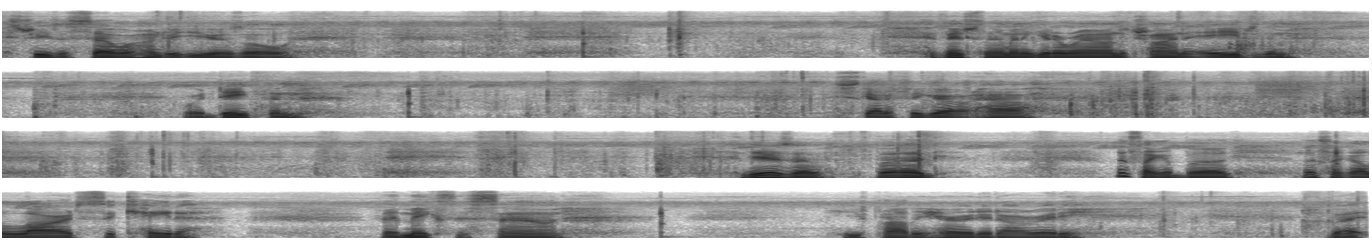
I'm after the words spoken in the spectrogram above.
These trees are several hundred years old. Eventually I'm gonna get around to trying to age them or date them. Just gotta figure out how. There's a bug, looks like a bug, looks like a large cicada that makes this sound. You've probably heard it already, but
